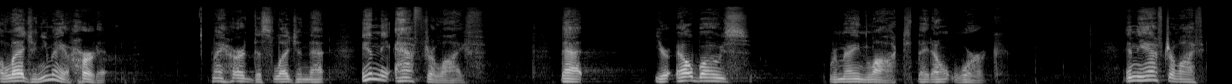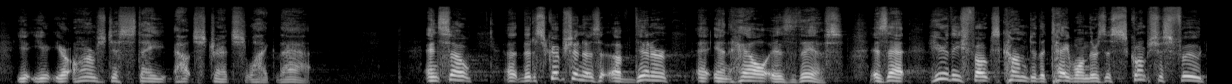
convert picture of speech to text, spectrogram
a legend, you may have heard it. Have heard this legend that in the afterlife, that your elbows remain locked, they don't work in the afterlife, you, you, your arms just stay outstretched like that. And so uh, the description of, of dinner uh, in hell is this, is that here these folks come to the table and there's this scrumptious food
